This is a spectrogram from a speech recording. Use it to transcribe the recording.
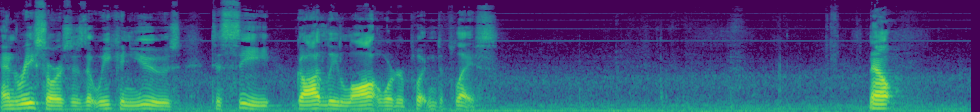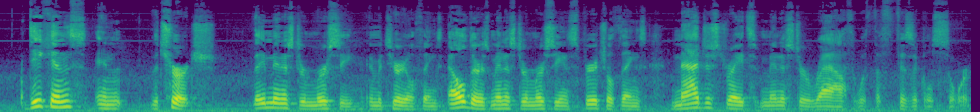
and resources that we can use to see godly law order put into place. Now, deacons in the church, they minister mercy in material things. Elders minister mercy in spiritual things. Magistrates minister wrath with the physical sword.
